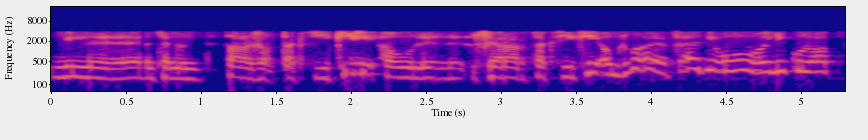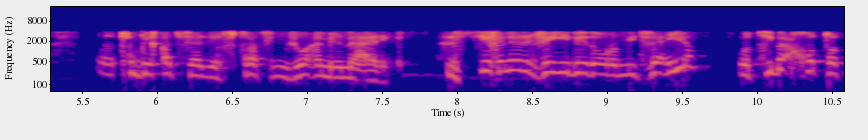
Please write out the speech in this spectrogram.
من آه، مثلا التراجع التكتيكي أو الفرار التكتيكي أو مجموعة فهذه يعني كلها طبقت في هذه الفترة في مجموعة من المعارك. الاستغلال الجيد لدور المدفعية واتباع خطة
